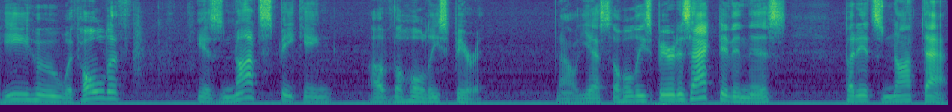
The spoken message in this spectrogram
he who withholdeth, is not speaking of the Holy Spirit. Now, yes, the Holy Spirit is active in this, but it's not that.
